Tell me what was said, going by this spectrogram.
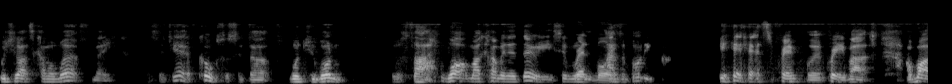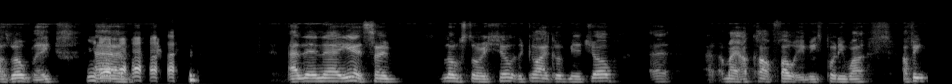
Would you like to come and work for me?" I said, "Yeah, of course." I said, uh, "What do you want?" He was like, "What am I coming to do?" He said, well, "Rent boy." As a bodyguard. Yeah, it's a friend boy, pretty much. I might as well be. Um, And then, uh, yeah, so long story short, the guy gave me a job. Uh, mate, I can't fault him. He's probably one. I think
